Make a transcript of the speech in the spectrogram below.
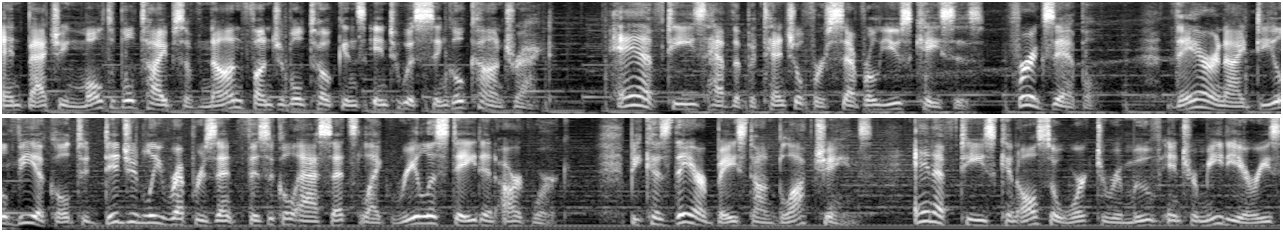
and batching multiple types of non fungible tokens into a single contract. NFTs have the potential for several use cases. For example, they are an ideal vehicle to digitally represent physical assets like real estate and artwork. Because they are based on blockchains, NFTs can also work to remove intermediaries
